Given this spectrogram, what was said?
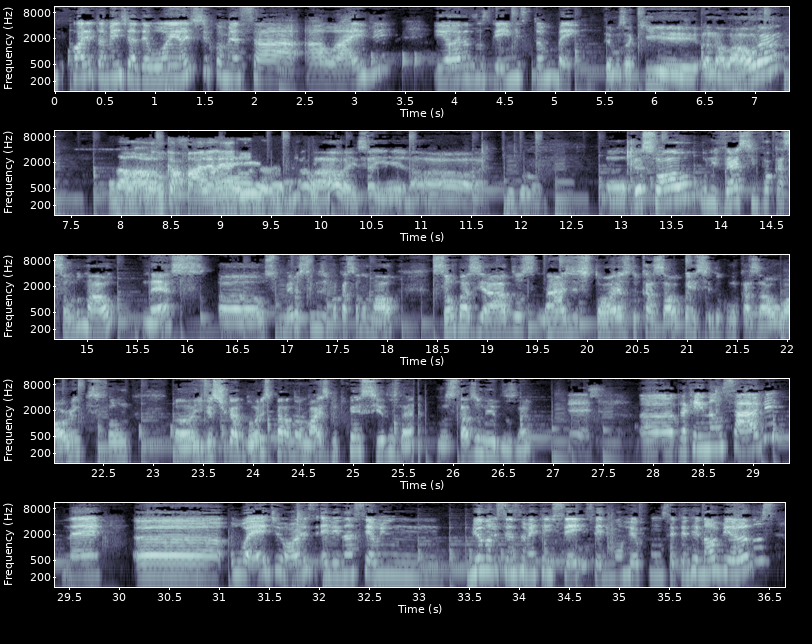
Nicole também já deu oi antes de começar a live e Hora dos Games também. Temos aqui Ana Laura. Ana Laura nunca falha, né? Aí, Ana Laura, isso aí, Ana Laura. Uh, pessoal, Universo Invocação do Mal, né? Uh, os primeiros filmes de Invocação do Mal são baseados nas histórias do casal conhecido como casal Warren, que foram uh, investigadores paranormais muito conhecidos, né? Nos Estados Unidos, né? É. Uh, para quem não sabe, né? Uh, o Ed Warren, ele nasceu em 1996, ele morreu com 79 anos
